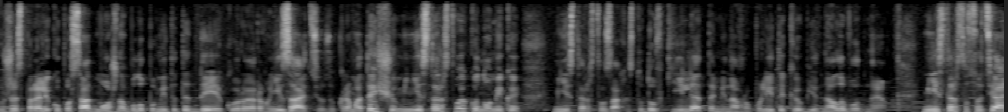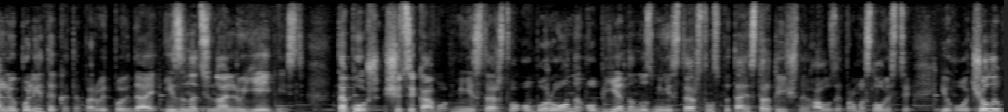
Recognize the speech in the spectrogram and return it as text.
Вже з переліку посад можна було помітити деяку реорганізацію, зокрема те, що Міністерство економіки, Міністерство захисту довкілля та Мінагрополітики об'єднали в одне. Міністерство соціальної політики тепер відповідає і за національну єдність. Також, що цікаво, Міністерство оборони об'єднано з Міністерством з питань стратегічних галузей промисловості. Його очолив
